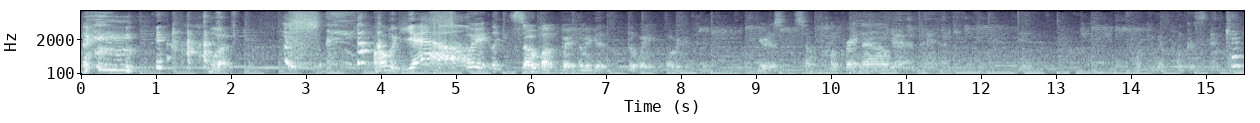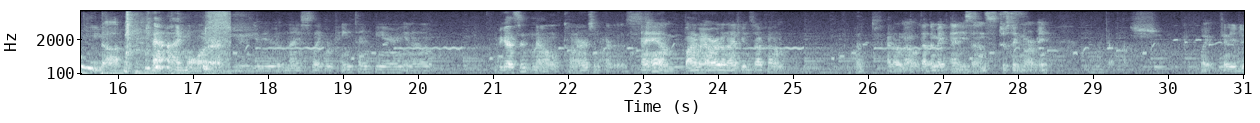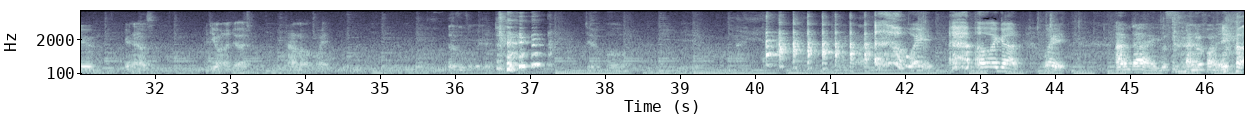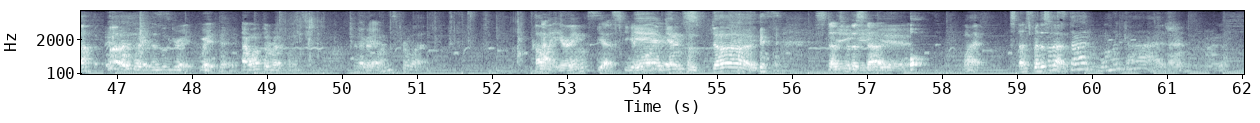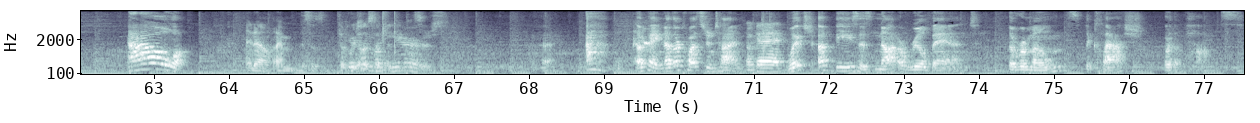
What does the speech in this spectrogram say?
my what? Oh yeah! Wait, like so punk. Wait, let me get the wing over here. You're just so punk right now. Yeah, man. Yeah. Working with. Can you not? Can I more? I'm gonna give you a nice like we're painting here, you know. If you guys didn't know, Connor is an artist. I am. Buy my art on iTunes.com. What? I don't know. That didn't make any sense. Just ignore me. Oh my gosh. Wait, can you do your nose? Or do you want to do it? I don't know. Wait. This is weird. Double. Wait. Oh my god. Wait. I'm dying. This is kind of funny. Wait, this is great. Wait, I want the red ones. Okay. Okay. Ones for what? Oh, my ah. earrings? Yes, you get Yeah, I'm getting some studs. studs for the stud. yeah. Oh, what? studs for the For the stud. stud? Oh my gosh. Okay, there we go. Ow! I know. I'm. This is the Here's realest my thing. in the world. ears. Okay. Ah! Okay, another question time. Okay. Which of these is not a real band? The Ramones, The Clash, or The Pots?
